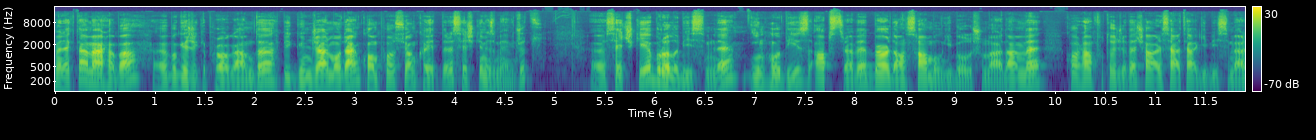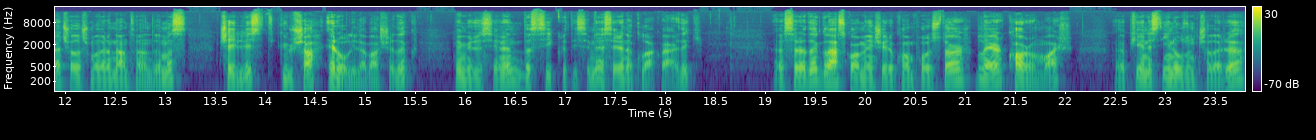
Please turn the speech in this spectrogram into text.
Melek'ten merhaba. Ee, bu geceki programda bir güncel modern kompozisyon kayıtları seçkimiz mevcut. Ee, seçkiye buralı bir isimle In Hoodies, Abstra ve Bird Ensemble gibi oluşumlardan ve Korhan Fotocu ve Çağrı Sertel gibi isimlerle çalışmalarından tanıdığımız cellist Gülşah Erol ile başladık. Ve müzisyenin The Secret isimli eserine kulak verdik. Ee, sırada Glasgow menşeli kompozitör Blair Corum var. Piyanist yeni uzunçaları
